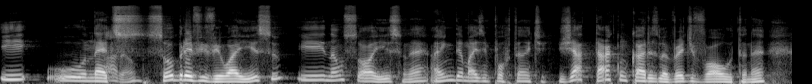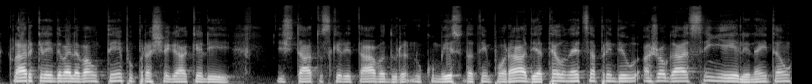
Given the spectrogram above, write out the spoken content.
E o Nets Caramba. sobreviveu a isso e não só isso, né? Ainda mais importante, já tá com o Caris LeVert de volta, né? Claro que ele ainda vai levar um tempo para chegar aquele status que ele estava no começo da temporada e até o Nets aprendeu a jogar sem ele, né? Então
